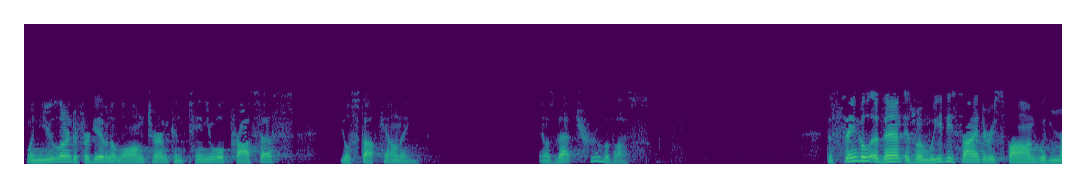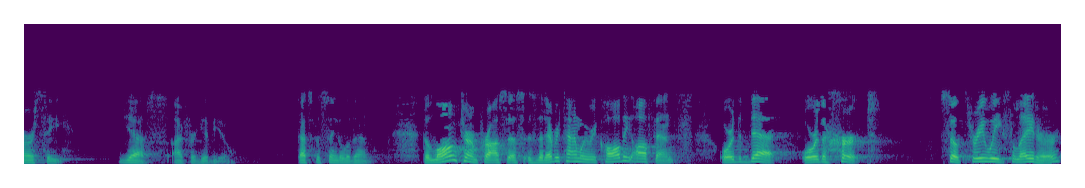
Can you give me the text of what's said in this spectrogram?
when you learn to forgive in a long term, continual process, you'll stop counting. You know, is that true of us? The single event is when we decide to respond with mercy. Yes, I forgive you. That's the single event. The long term process is that every time we recall the offense or the debt or the hurt, so three weeks later,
